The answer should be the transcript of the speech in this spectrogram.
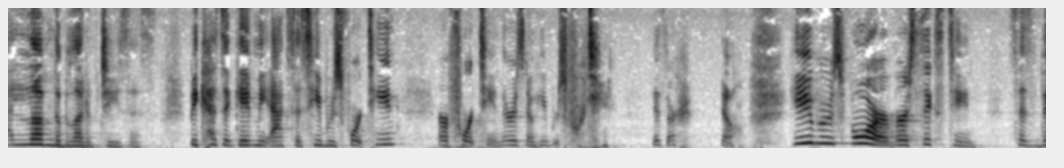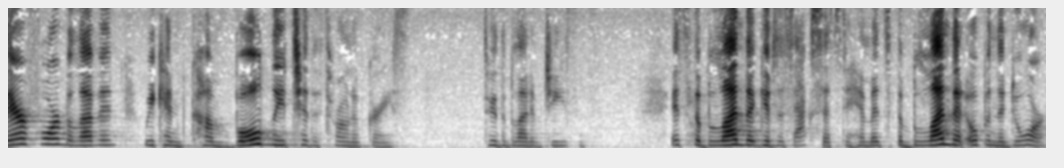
I love the blood of Jesus because it gave me access. Hebrews 14 or 14. There is no Hebrews 14, is there? No. Hebrews 4, verse 16 says, Therefore, beloved, we can come boldly to the throne of grace through the blood of Jesus. It's the blood that gives us access to him. It's the blood that opened the door.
